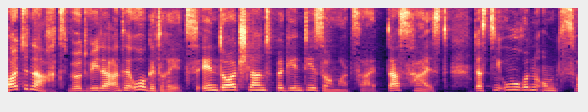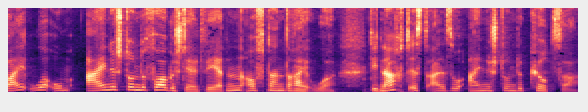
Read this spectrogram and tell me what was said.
Heute Nacht wird wieder an der Uhr gedreht. In Deutschland beginnt die Sommerzeit. Das heißt, dass die Uhren um 2 Uhr um eine Stunde vorgestellt werden auf dann 3 Uhr. Die Nacht ist also eine Stunde kürzer.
